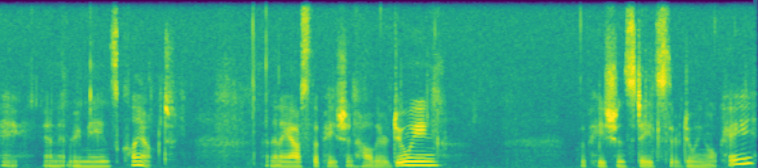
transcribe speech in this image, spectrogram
Okay, clamped. And then I ask the patient how they're doing. The patient states they're doing okay.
